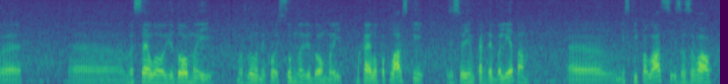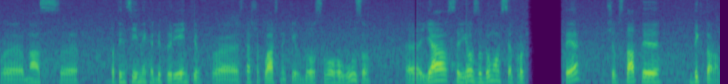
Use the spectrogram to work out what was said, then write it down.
е, е, весело відомий, можливо, для когось сумно відомий Михайло Поплавський зі своїм кардебалетом в міський палац і зазивав нас, потенційних абітурієнтів, старшокласників до свого вузу, я серйозно задумався про те, щоб стати диктором.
